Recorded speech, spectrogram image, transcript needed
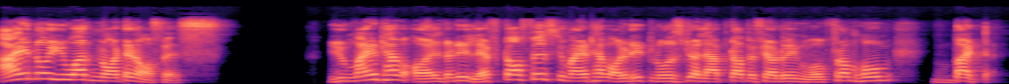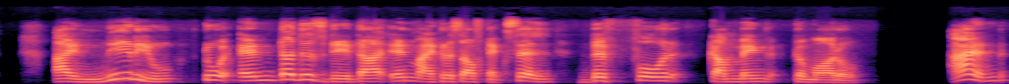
I know you are not in office you might have already left office, you might have already closed your laptop if you're doing work from home, but I need you to enter this data in Microsoft Excel before coming tomorrow. And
